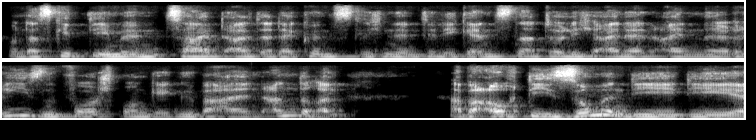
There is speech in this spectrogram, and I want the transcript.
Und das gibt ihm im Zeitalter der künstlichen Intelligenz natürlich einen, einen riesen Vorsprung gegenüber allen anderen. Aber auch die Summen, die, die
